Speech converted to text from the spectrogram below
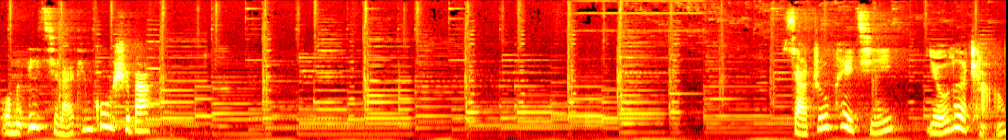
我们一起来听故事吧。小猪佩奇游乐场。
